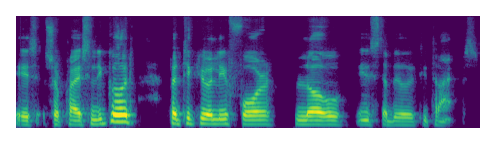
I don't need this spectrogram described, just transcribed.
is surprisingly good, particularly for low instability times.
